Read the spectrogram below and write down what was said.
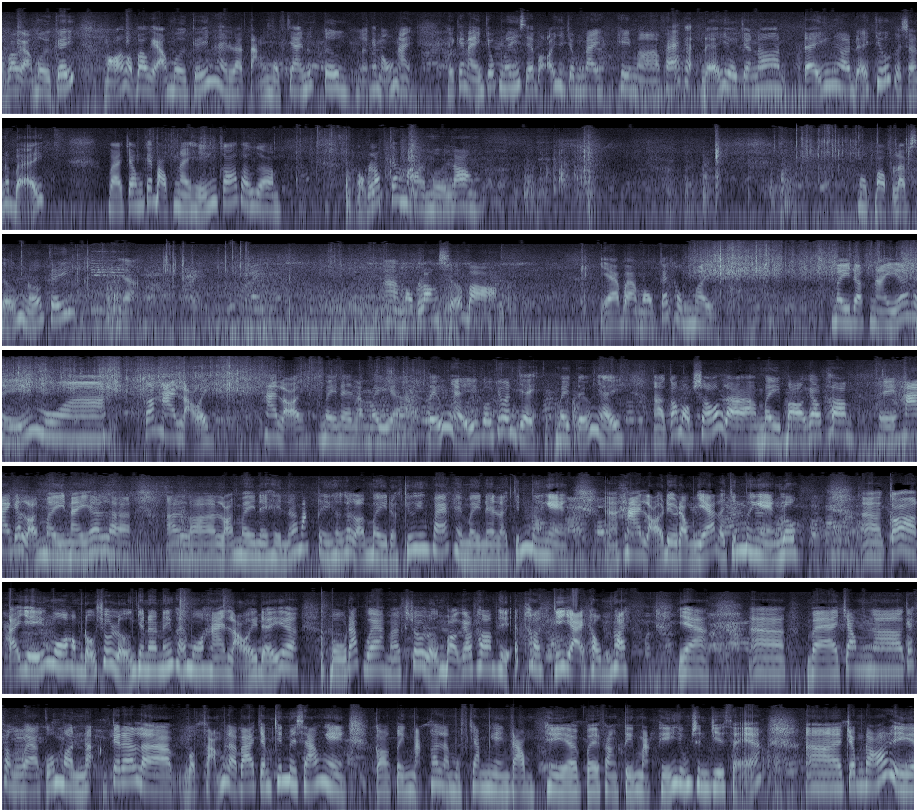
một bao gạo 10 kg mỗi một bao gạo 10 kg này là tặng một chai nước tương là cái mẫu này. Thì cái này chút nữa sẽ bỏ vô trong đây. Khi mà phát để vô cho nó để để trước rồi sợ nó bể. Và trong cái bọc này hiện có bao gồm một lốc cá mòi 10 lon. Một bọc lạp xưởng nửa ký. Dạ. à, một lon sữa bò. Dạ và một cái thùng mì. Mì đợt này á, thì mua có hai loại hai loại mì này là mì à, tiểu nhị cô chú anh chị mì tiểu nhị. À, có một số là mì bò rau thơm. Thì hai cái loại mì này á, là, à, loại mì này thì nó mắc tiền hơn cái loại mì đợt trước Yến phát thì mì này là 90 ngàn. À, hai loại đều đồng giá là 90 ngàn luôn. À, có tại vì Yến mua không đủ số lượng cho nên Yến phải mua hai loại để à, bù đắp qua mà số lượng bò rau thơm thì ít thôi chỉ vài thùng thôi. Dạ. À, và trong à, cái phần quà của mình á, cái đó là vật phẩm là 396 ngàn. Còn tiền mặt là 100 ngàn đồng. Thì à, về phần tiền mặt thì Yến cũng xin chia sẻ. À, trong đó thì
